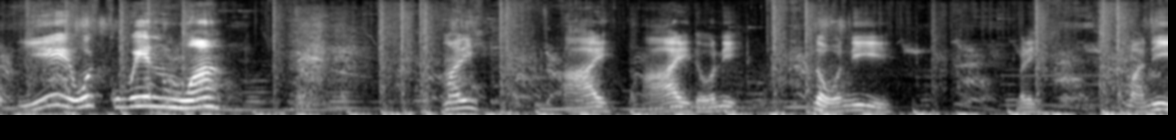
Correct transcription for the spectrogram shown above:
บดิโอ๊ยกูเวยนหัว มาดิตายตายโดนดิโดนดิมาดิมาดิ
